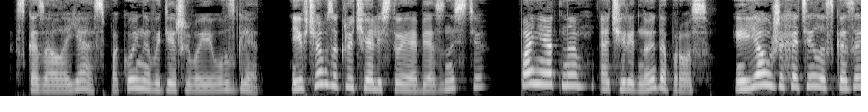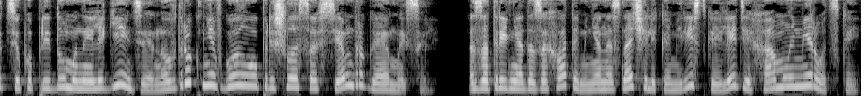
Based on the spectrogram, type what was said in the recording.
— сказала я, спокойно выдерживая его взгляд. «И в чем заключались твои обязанности?» «Понятно, очередной допрос. И я уже хотела сказать все по придуманной легенде, но вдруг мне в голову пришла совсем другая мысль. За три дня до захвата меня назначили камеристкой леди Хамлы Миротской,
